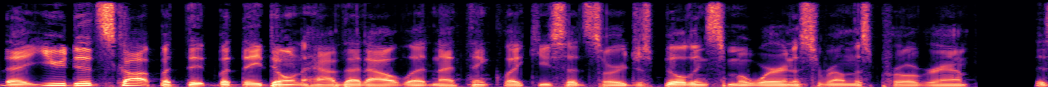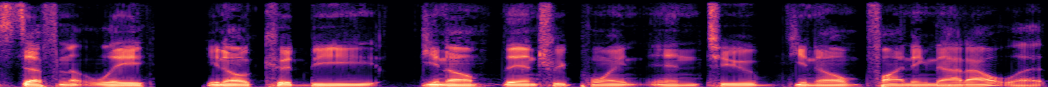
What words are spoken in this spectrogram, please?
that you did, Scott, but they, but they don't have that outlet. And I think, like you said, sorry, just building some awareness around this program, it's definitely you know could be you know the entry point into you know finding that outlet.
